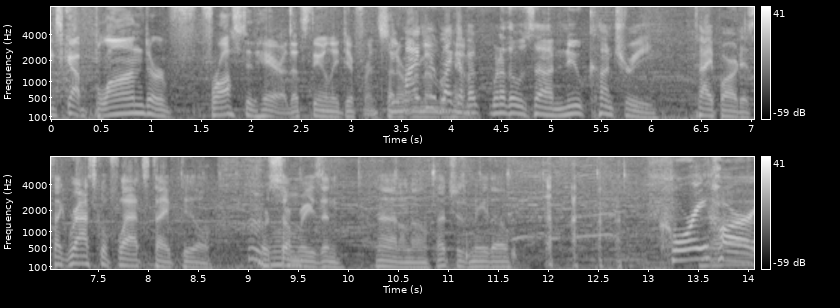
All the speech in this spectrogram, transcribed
he's got blonde or f- frosted hair. That's the only difference. I He don't might be remember like him. a, one of those uh, new country type artists, like Rascal Flatts type deal, for Hmm. some reason. I don't know. That's just me, though. Corey Hart,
